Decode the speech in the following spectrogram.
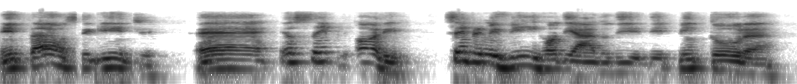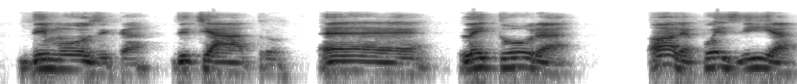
Então, é o seguinte, é, eu sempre, olhe, sempre me vi rodeado de, de pintura, de música, de teatro, é, leitura, olha, poesia.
